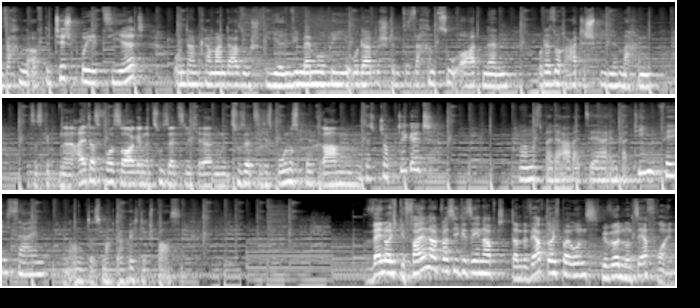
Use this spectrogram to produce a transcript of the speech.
Sachen auf den Tisch projiziert und dann kann man da so spielen wie Memory oder bestimmte Sachen zuordnen oder so Ratespiele machen. Es gibt eine Altersvorsorge, eine zusätzliche, ein zusätzliches Bonusprogramm. Das Jobticket. Man muss bei der Arbeit sehr empathiefähig sein. Und das macht auch richtig Spaß. Wenn euch gefallen hat, was ihr gesehen habt, dann bewerbt euch bei uns. Wir würden uns sehr freuen.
